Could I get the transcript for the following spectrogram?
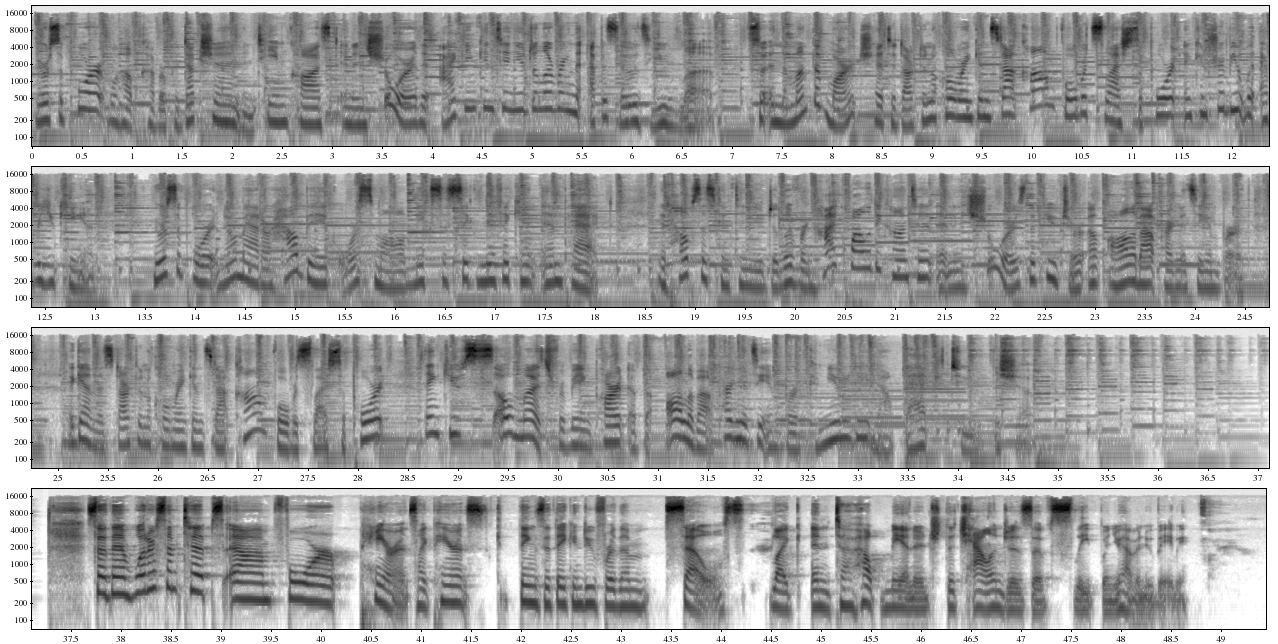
Your support will help cover production and team costs and ensure that I can continue delivering the episodes you love. So, in the month of March, head to drnicolerankins.com forward slash support and contribute whatever you can. Your support, no matter how big or small, makes a significant impact. It helps us continue delivering high quality content and ensures the future of all about pregnancy and birth. Again, that's drnicolerankins.com forward slash support. Thank you so much for being part of the All About Pregnancy and Birth community. Now back to the show. So, then what are some tips um, for parents, like parents, things that they can do for themselves, like, and to help manage the challenges of sleep when you have a new baby?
